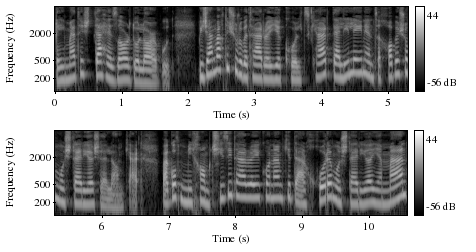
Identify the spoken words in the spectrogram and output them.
قیمتش ده هزار دلار بود. بیژن وقتی شروع به طراحی کلت کرد دلیل این انتخابش رو مشتریاش اعلام کرد و گفت می‌خوام چیزی طراحی کنم که در خور مشتریای من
